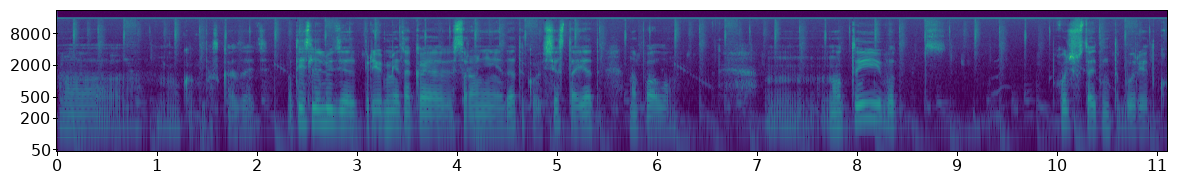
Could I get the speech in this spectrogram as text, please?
а, ну как бы сказать. Вот если люди, при мне такое сравнение, да, такое, все стоят на полу. Но ты вот хочешь встать на табуретку.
